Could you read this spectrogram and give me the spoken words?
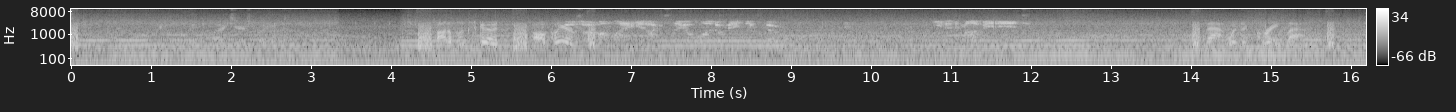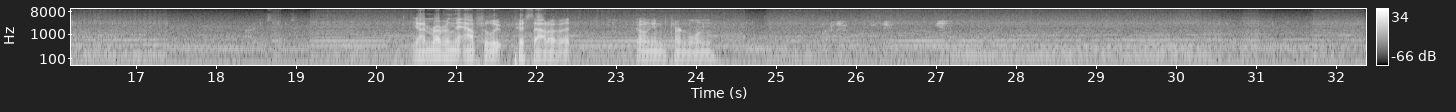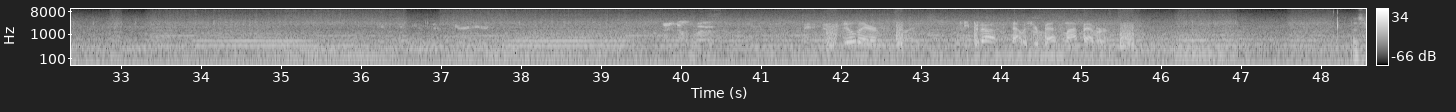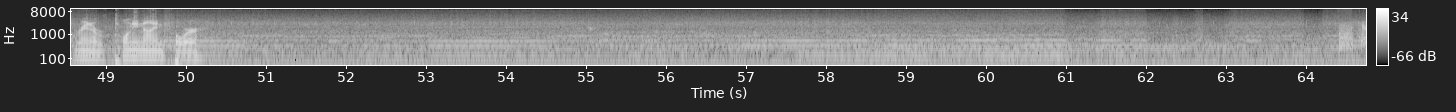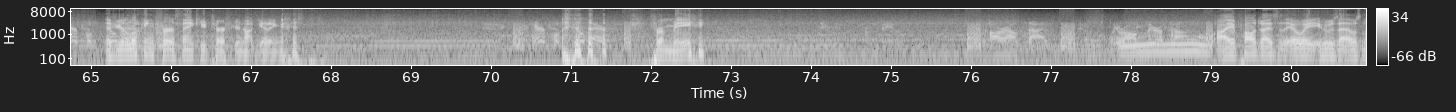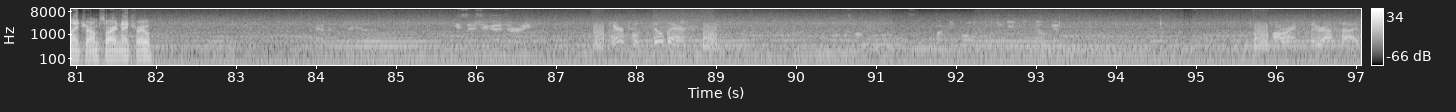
great lap. Yeah, I'm revving the absolute piss out of it going into turn one. If you're looking for a thank you turf, you're not getting it. From me? I apologize to the. Oh wait, who was that? That was Nitro. I'm sorry, Nitro. Still there. All right, clear outside.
